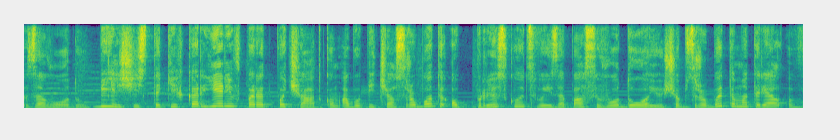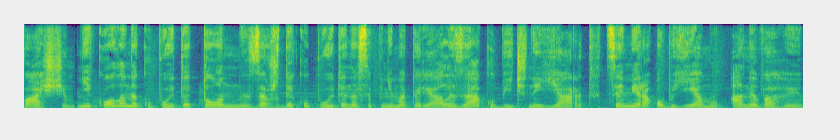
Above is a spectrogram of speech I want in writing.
за воду. Більшість таких кар'єрів перед початком або під час роботи обприскують свої запаси водою, щоб зробити матеріал важчим. Ніколи не купуйте тонни, завжди купуйте насипні матеріали за кубічний ярд. Це міра об'єму, а не ваги.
